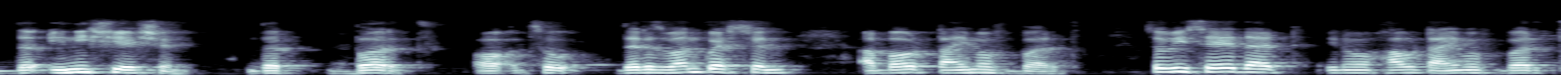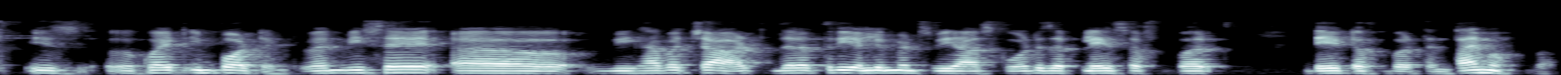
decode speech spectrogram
the initiation, the birth uh, so there is one question about time of birth. So we say that you know how time of birth is uh, quite important. When we say uh, we have a chart there are three elements we ask. What is the place of birth date of birth and time of birth?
